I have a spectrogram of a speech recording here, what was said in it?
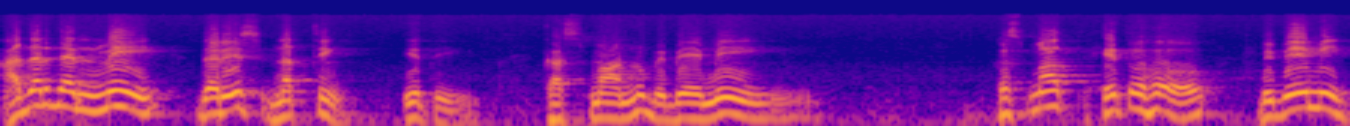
Other than me, there is nothing. Yati. Kasmanu bibemi. Kasmat hetoho bibemi.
